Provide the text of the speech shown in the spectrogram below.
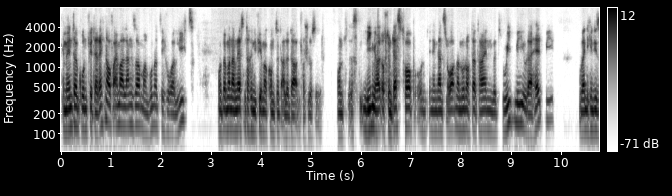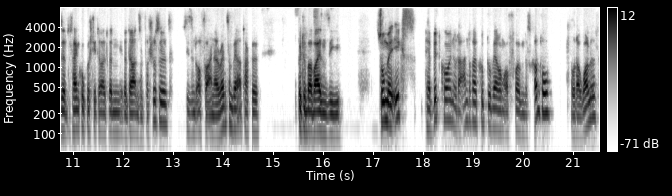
Im Hintergrund wird der Rechner auf einmal langsam, man wundert sich, woran liegt's. Und wenn man am nächsten Tag in die Firma kommt, sind alle Daten verschlüsselt. Und es liegen halt auf dem Desktop und in den ganzen Ordnern nur noch Dateien mit README oder HELPME. Und wenn ich in diese Dateien gucke, steht da halt drin, Ihre Daten sind verschlüsselt, Sie sind Opfer einer Ransomware-Attacke. Bitte überweisen Sie Summe X per Bitcoin oder anderer Kryptowährung auf folgendes Konto oder Wallet.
